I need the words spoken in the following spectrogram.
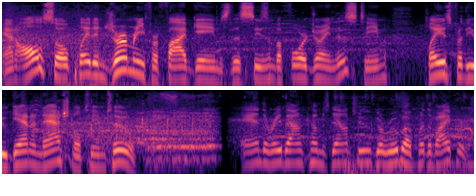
And also played in Germany for five games this season before joining this team. Plays for the Uganda national team, too. And the rebound comes down to Garuba for the Vipers.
